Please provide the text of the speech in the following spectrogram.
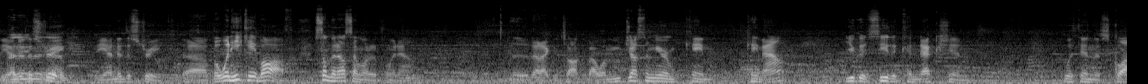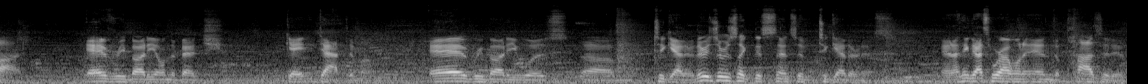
the end of the streak. The end of the streak. Uh, but when he came off, something else I wanted to point out uh, that I could talk about. When Justin Meram came came out, you could see the connection within the squad. Everybody on the bench ga- dapped him up. Everybody was um, together. There's there was like this sense of togetherness, and I think that's where I want to end the positive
